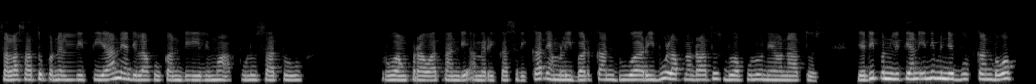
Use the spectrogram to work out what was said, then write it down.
salah satu penelitian yang dilakukan di 51 ruang perawatan di Amerika Serikat yang melibatkan 2.820 neonatus. Jadi penelitian ini menyebutkan bahwa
